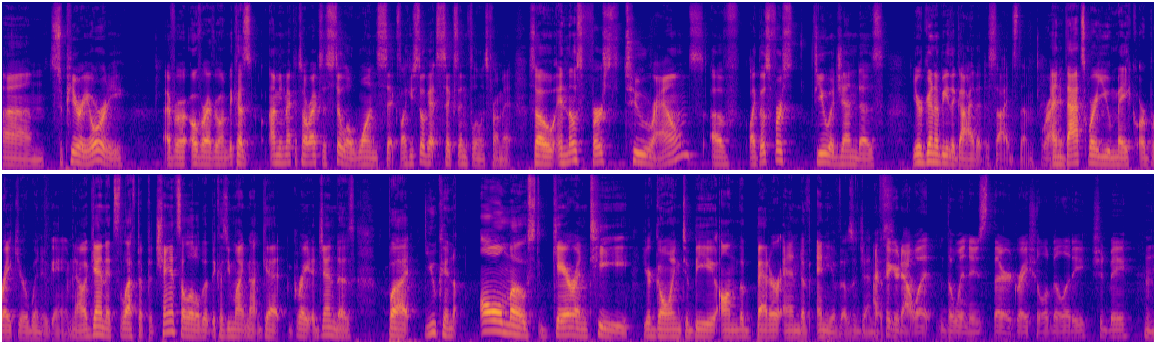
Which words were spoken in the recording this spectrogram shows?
um, superiority over, over everyone because I mean Mecatol Rex is still a one six like you still get six influence from it. So in those first two rounds of like those first few agendas you're gonna be the guy that decides them. Right. and that's where you make or break your Winnu game. Now again it's left up to chance a little bit because you might not get great agendas but you can almost guarantee you're going to be on the better end of any of those agendas I figured out what the Winnu's third racial ability should be. Hmm.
